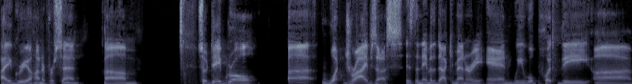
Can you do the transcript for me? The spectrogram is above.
I agree 100%. Um so Dave Grohl uh, what drives us is the name of the documentary and we will put the uh,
